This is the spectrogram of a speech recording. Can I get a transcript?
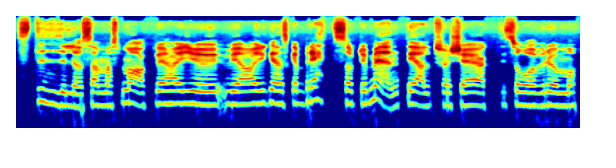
stil och samma smak. Vi har ju, vi har ju ganska brett sortiment. Det är allt från kök till sovrum. Och,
